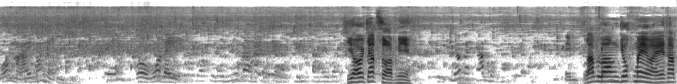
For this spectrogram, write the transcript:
หัาหมายมันเหรอเบาหัวใดที่เอาจักสอบนี่รับรองยกไม่ไหวครับ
